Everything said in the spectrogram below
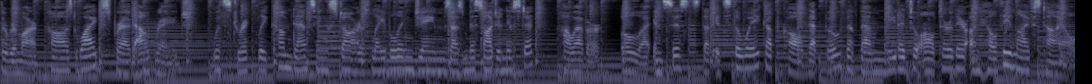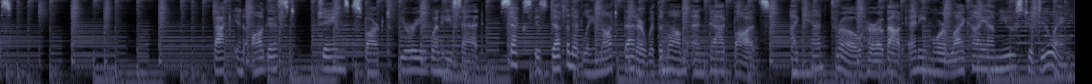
the remark caused widespread outrage, with Strictly Come Dancing stars labeling James as misogynistic, however, Ola insists that it's the wake-up call that both of them needed to alter their unhealthy lifestyles. Back in August, James sparked fury when he said, Sex is definitely not better with the mom and dad bods, I can't throw her about anymore like I am used to doing.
